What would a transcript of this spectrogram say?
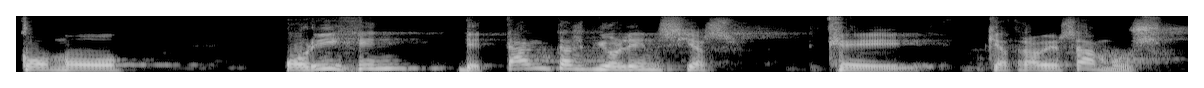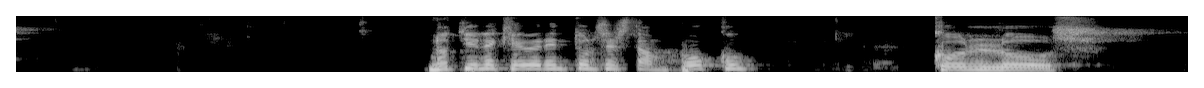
como origen de tantas violencias que, que atravesamos. No tiene que ver entonces tampoco con los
